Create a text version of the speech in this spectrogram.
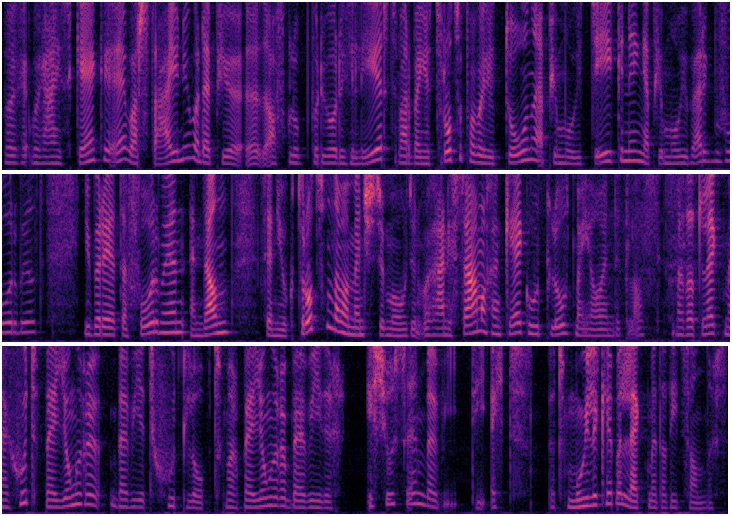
We, gaan eens kijken, hè, waar sta je nu? Wat heb je eh, de afgelopen periode geleerd? Waar ben je trots op? Wat wil je tonen? Heb je een mooie tekening? Heb je een mooi werk bijvoorbeeld? Je bereidt dat voor mij en dan zijn die ook trots om dat momentje te mogen doen. We gaan eens samen gaan kijken hoe het loopt met jou in de klas. Maar dat lijkt mij goed bij jongeren bij wie het goed loopt. Maar bij jongeren bij wie er issues zijn, bij wie die echt het moeilijk hebben, lijkt me dat iets anders.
